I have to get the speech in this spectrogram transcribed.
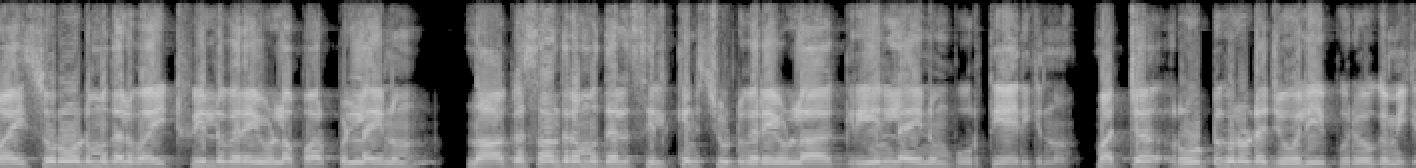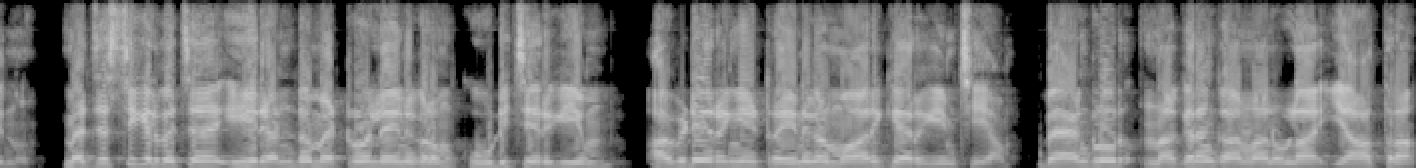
മൈസൂർ റോഡ് മുതൽ വൈറ്റ്ഫീൽഡ് വരെയുള്ള പർപ്പിൾ ലൈനും നാഗസാന്ദ്ര മുതൽ സിൽക്ക് ഇൻസ്റ്റിറ്റ്യൂട്ട് വരെയുള്ള ഗ്രീൻ ലൈനും പൂർത്തിയായിരിക്കുന്നു. മറ്റ് റൂട്ടുകളുടെ ജോലി പുരോഗമിക്കുന്നു. മെജസ്റ്റിക്കിൽ വെച്ച് ഈ രണ്ട് മെട്രോ ലൈനുകളും കൂടിച്ചേരുകയും അവിടെ ഇറങ്ങി ട്രെയിനുകൾ മാറിക്കയറുകയും ചെയ്യാം. ബാംഗ്ലൂർ നഗരം കാണാനുള്ള യാത്ര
